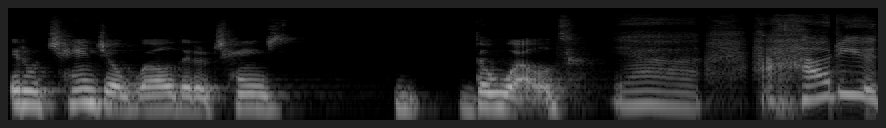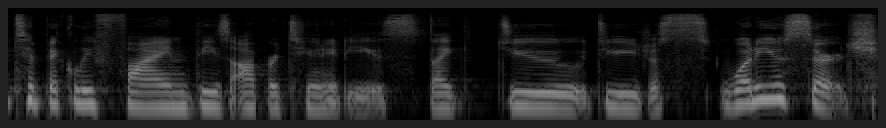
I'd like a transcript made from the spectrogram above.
it'll change your world. It'll change the world. Yeah. How do you typically find these opportunities? Like do do you just what do you search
